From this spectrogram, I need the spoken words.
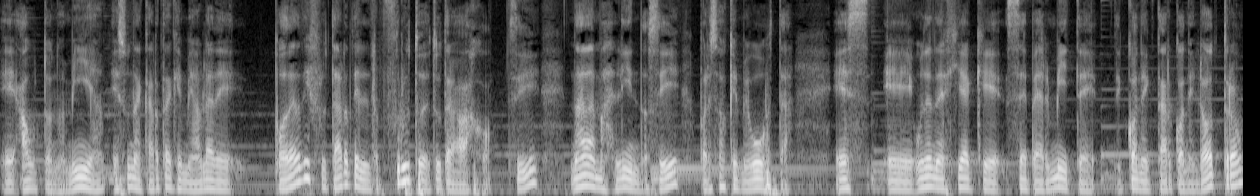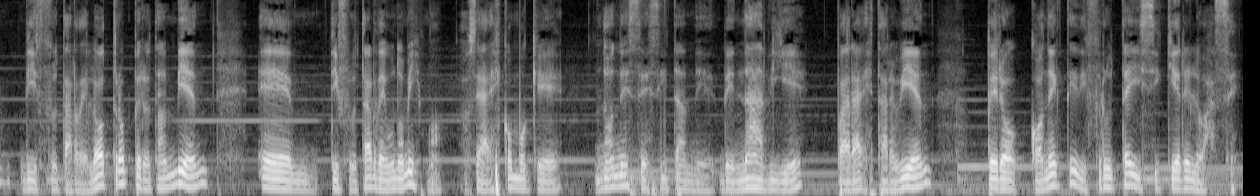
eh, autonomía. Es una carta que me habla de poder disfrutar del fruto de tu trabajo, ¿sí? Nada más lindo, ¿sí? Por eso es que me gusta. Es eh, una energía que se permite conectar con el otro, disfrutar del otro, pero también em, disfrutar de uno mismo. O sea, es como que no necesitan de, nadie para estar bien, pero conecte y disfrute y si quiere lo hace.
